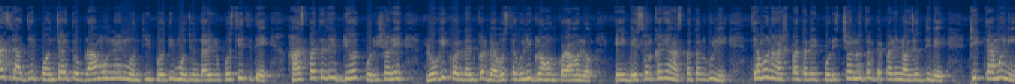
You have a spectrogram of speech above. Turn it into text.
আজ রাজ্যের পঞ্চায়েত ও গ্রাম উন্নয়ন মন্ত্রী প্রদীপ মজুমদারের উপস্থিতিতে হাসপাতালের বৃহৎ পরিসরে রোগী কল্যাণকর ব্যবস্থাগুলি গ্রহণ করা হলো। এই বেসরকারি হাসপাতালগুলি যেমন হাসপাতালের পরিচ্ছন্নতার ব্যাপারে নজর দিবে, ঠিক তেমনই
